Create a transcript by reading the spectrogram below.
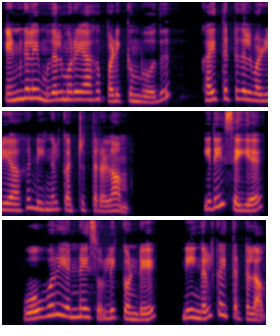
எண்களை முதல் முறையாக படிக்கும்போது கைத்தட்டுதல் வழியாக நீங்கள் கற்றுத்தரலாம். இதை செய்ய ஒவ்வொரு எண்ணை சொல்லிக்கொண்டே நீங்கள் கைத்தட்டலாம்.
